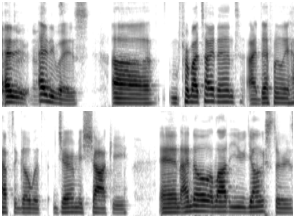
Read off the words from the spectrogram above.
Any, anyways, uh, for my tight end, I definitely have to go with Jeremy Shockey, and I know a lot of you youngsters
